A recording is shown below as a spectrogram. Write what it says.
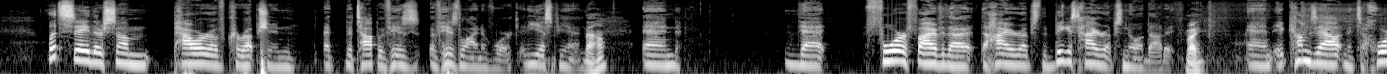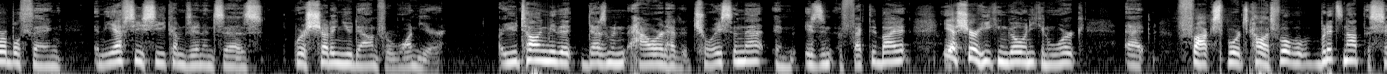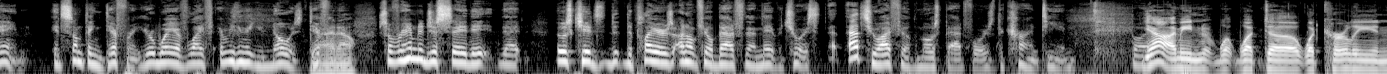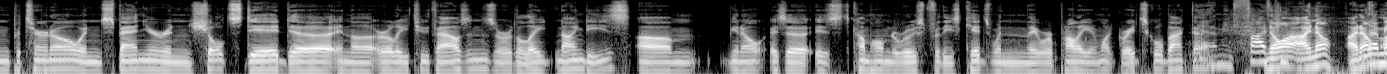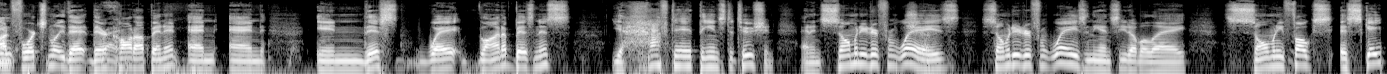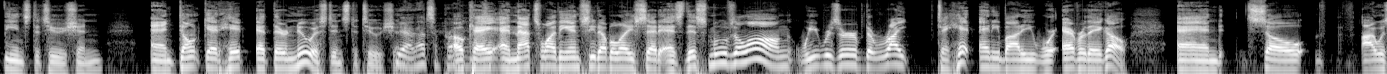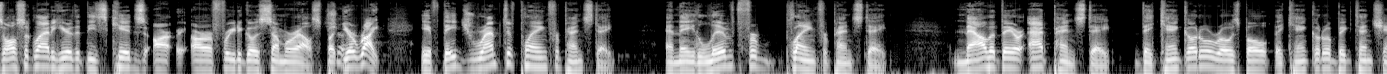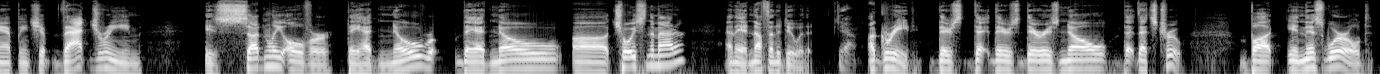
Let's say there's some power of corruption at the top of his of his line of work at E ESPN, Uh-huh. and that four or five of the the higher ups, the biggest higher ups, know about it right. and it comes out and it's a horrible thing and the FCC comes in and says we're shutting you down for 1 year. Are you telling me that Desmond Howard had a choice in that and isn't affected by it? Yeah, sure, he can go and he can work at Fox Sports College Football, but it's not the same. It's something different. Your way of life, everything that you know is different. I know. So for him to just say that, that those kids, the, the players, I don't feel bad for them. They have a choice. That, that's who I feel the most bad for is the current team. But Yeah, I mean, what what uh, what Curley and Paterno and Spanier and Schultz did uh, in the early 2000s or the late 90s, um, you know, is a is come home to roost for these kids when they were probably in what grade school back then. Yeah, I mean, five No, people- I, I know, I know. I mean- Unfortunately, they they're Right. caught up in it, and and in this way line of business. You have to hit the institution, and in so many different ways, so many different ways in the NCAA, so many folks escape the institution and don't get hit at their newest institution. Yeah, that's a problem. Okay, and that's why the NCAA said, as this moves along, we reserve the right to hit anybody wherever they go, and so I was also glad to hear that these kids are are free to go somewhere else. But you're right. If they dreamt of playing for Penn State and they lived for playing for Penn State, now that they are at Penn State, they can't go to a Rose Bowl. They can't go to a Big Ten championship. That dream is suddenly over. They had no they had no uh, choice in the matter, and they had nothing to do with it. Yeah. Agreed. There's there's there is no that, that's true, but in this world,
